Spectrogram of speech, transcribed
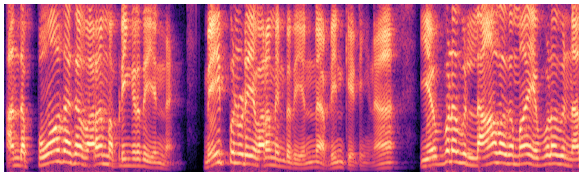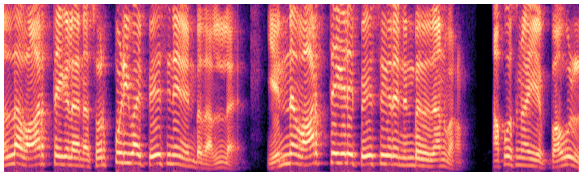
அந்த போதக வரம் அப்படிங்கிறது என்ன? மெய்ப்பனுடைய வரம் என்பது என்ன அப்படின்னு கேட்டீங்கன்னா எவ்வளவு லாவகமா எவ்வளவு நல்ல வார்த்தைகளை நான் சொற்பொழிவாய் பேசினேன் என்பது அல்ல என்ன வார்த்தைகளை பேசுகிறேன் என்பதுதான் வரம். அப்போஸ் பவுல்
